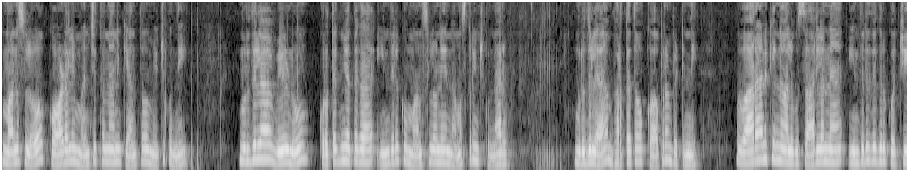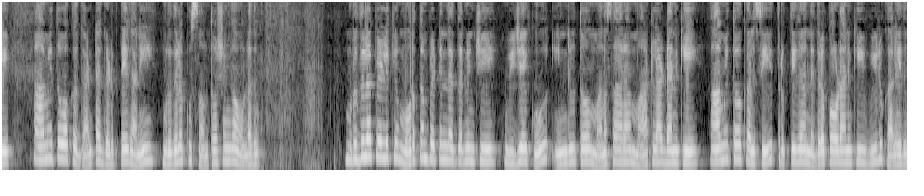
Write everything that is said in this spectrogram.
మనసులో కోడలి మంచితనానికి ఎంతో మెచ్చుకుంది. మృదుల వేణు కృతజ్ఞతగా ఇందిరకు మనసులోనే నమస్కరించుకున్నారు. మృదుల భర్తతో కోపరం పెట్టింది. వారానికి నాలుగు సార్లన్నా ఇందిర దగ్గరకు వచ్చి ఆమెతో ఒక గంట గడిపితే గాని మృదులకు సంతోషంగా ఉండదు. మృదుల పెళ్ళికి ముహూర్తం పెట్టిన దగ్గర నుంచి విజయ్కు ఇందుతో మనసారా మాట్లాడడానికి ఆమెతో కలిసి తృప్తిగా నిద్రపోవడానికి వీలు కాలేదు.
